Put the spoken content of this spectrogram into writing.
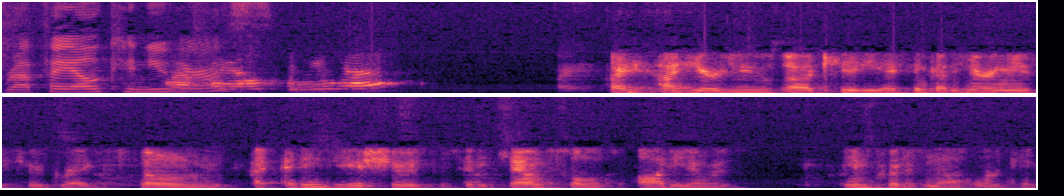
Raphael, can you hear us? I, I hear you, uh, Katie. I think I'm hearing you through Greg's phone. I, I think the issue is the city council's audio is, input is not working.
